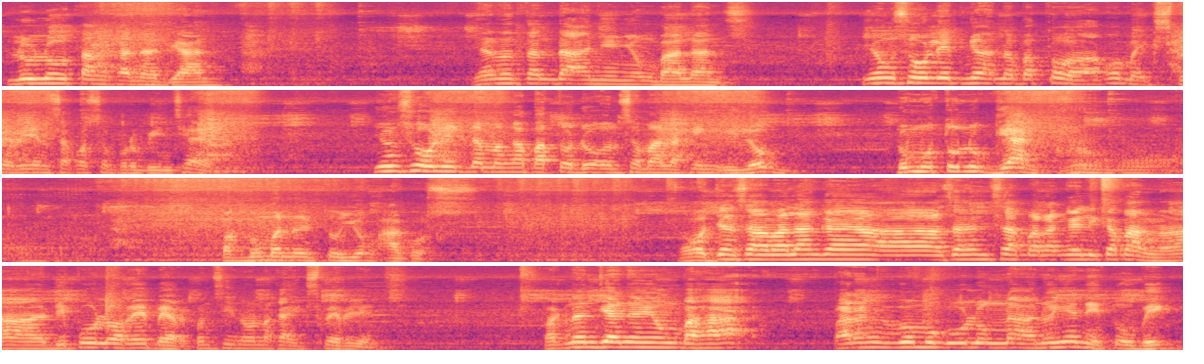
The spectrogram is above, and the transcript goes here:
lulutang ka na dyan. Yan ang tandaan niyo yung balance. Yung solid nga na bato, ako may experience ako sa probinsya eh. Yung solid na mga bato doon sa malaking ilog, tumutunog yan. Pag gumanito yung agos. O, dyan sa Malanga, ah, sa, sa Barangay Likabang, ah, Dipulo River, kung sino naka-experience. Pag nandyan na yung baha, parang gumugulong na ano yan eh, tubig.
